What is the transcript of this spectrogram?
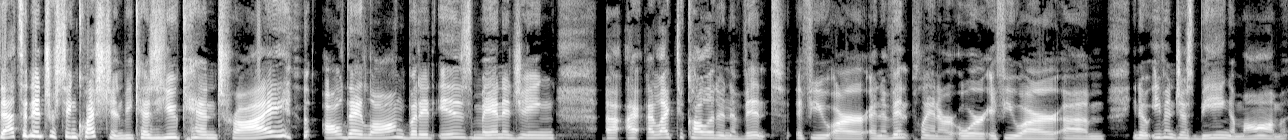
That's an interesting question because you can try all day long, but it is managing. Uh, I, I like to call it an event. If you are an event planner, or if you are, um, you know, even just being a mom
